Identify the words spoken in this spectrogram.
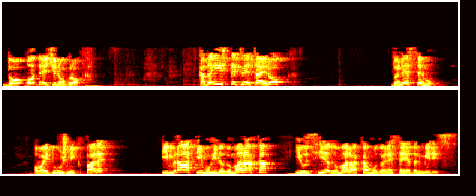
do određenog roka. Kada istekne taj rok, donese mu ovaj dužnik pare i vrati mu hiljadu maraka i uz hiljadu maraka mu donese jedan miris.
